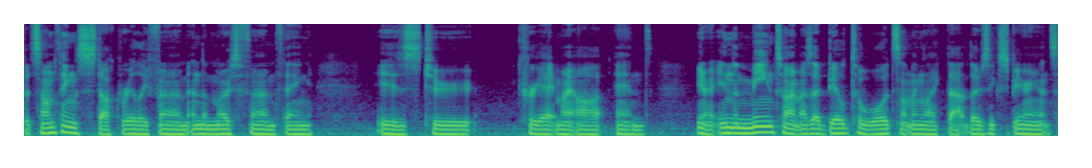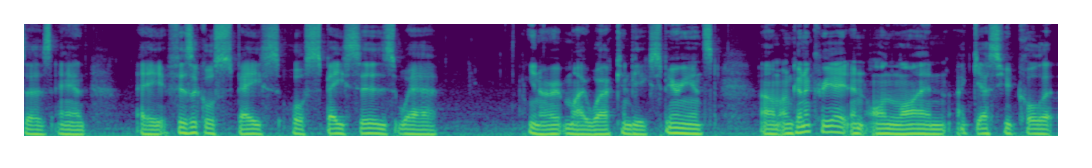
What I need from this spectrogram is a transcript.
But something stuck really firm. And the most firm thing is to create my art. And, you know, in the meantime, as I build towards something like that, those experiences and a physical space or spaces where you know my work can be experienced um, i'm going to create an online i guess you'd call it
